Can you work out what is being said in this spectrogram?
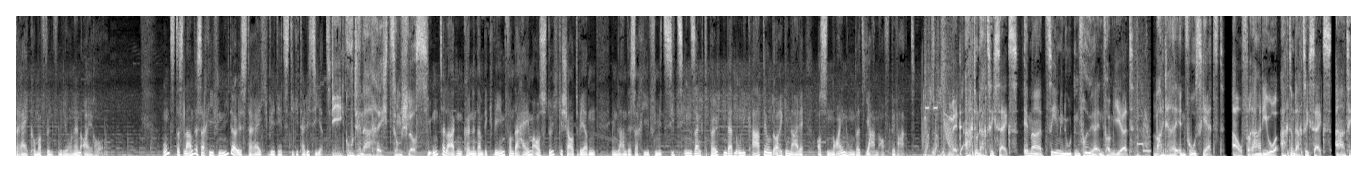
3,5 Millionen Euro. Und das Landesarchiv Niederösterreich wird jetzt digitalisiert. Die gute Nachricht zum Schluss. Die Unterlagen können dann bequem von daheim aus durchgeschaut werden. Im Landesarchiv mit Sitz in St. Pölten werden Unikate und Originale aus 900 Jahren aufbewahrt. Mit 886 immer 10 Minuten früher informiert. Weitere Infos jetzt auf Radio 886 AT.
